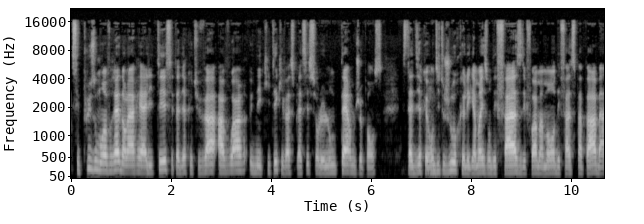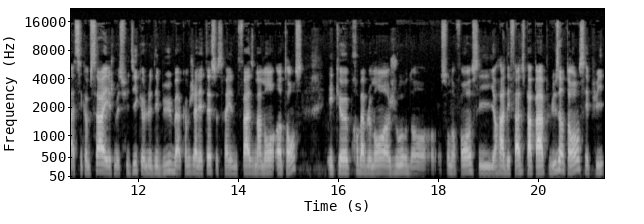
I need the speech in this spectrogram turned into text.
c'est plus ou moins vrai dans la réalité, c'est-à-dire que tu vas avoir une équité qui va se placer sur le long terme, je pense. C'est-à-dire qu'on mmh. dit toujours que les gamins, ils ont des phases, des fois maman, des phases papa. Bah, c'est comme ça. Et je me suis dit que le début, bah, comme j'allaitais, ce serait une phase maman intense. Et que probablement un jour dans son enfance, il y aura des phases papa plus intenses. Et puis,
